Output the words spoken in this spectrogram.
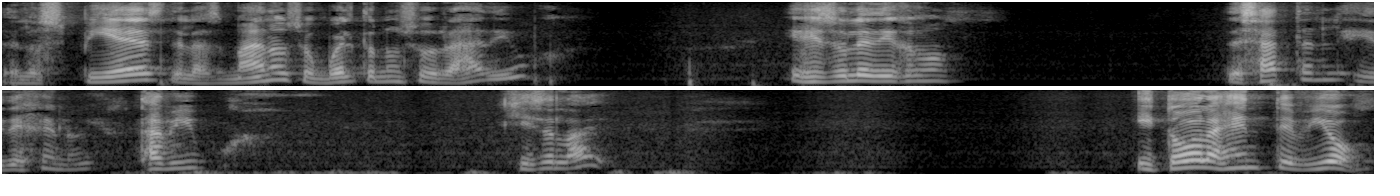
de los pies, de las manos, envuelto en un suradio. Y Jesús le dijo, desátenle y déjenlo ir, está vivo. He's alive. Y toda la gente vio.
